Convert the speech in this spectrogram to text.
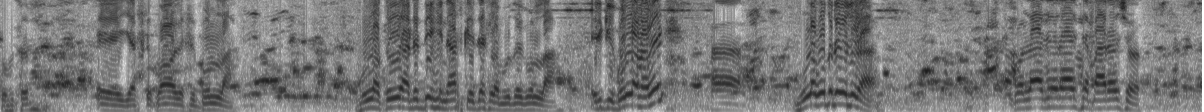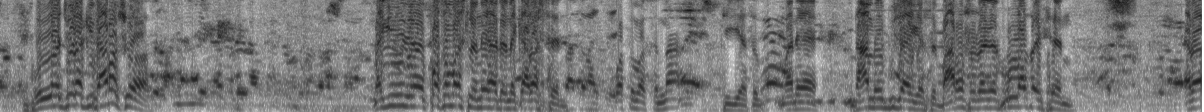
কবুতর। এই আজকে পাওয়া গেছে গোল্লা। গোল্লা তো এই আটে দেখি না আজকে দেখলাম বোধহয় গোল্লা। এটা কি গোল্লা না ভাই? হ্যাঁ। গোল্লা কত টাকা জোড়া? গোলা জোড়া আছে বারোশো। গোল্লা জোড়া কি বারোশো? নাকি প্রথম আসলেন এই হাটে নাকি আর আসছেন? প্রথম আসছেন না? ঠিক আছে মানে দামে বুঝাই গেছে বারোশো টাকা গোল্লা চাইছেন। এরা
